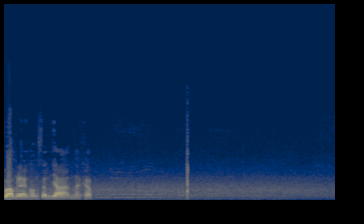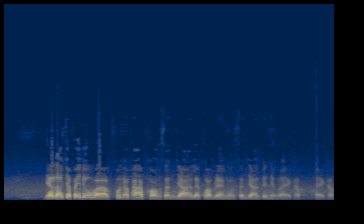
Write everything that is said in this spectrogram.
ความแรงของสัญญาณนะครับ เดี๋ยวเราจะไปดูว่าคุณภาพของสัญญาณ และความแรงของสัญญาณเป็นอย่างไรครับไปครับ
